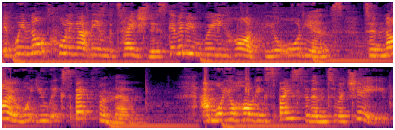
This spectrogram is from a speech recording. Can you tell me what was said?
If we're not calling out the invitation, it's going to be really hard for your audience to know what you expect from them and what you're holding space for them to achieve.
